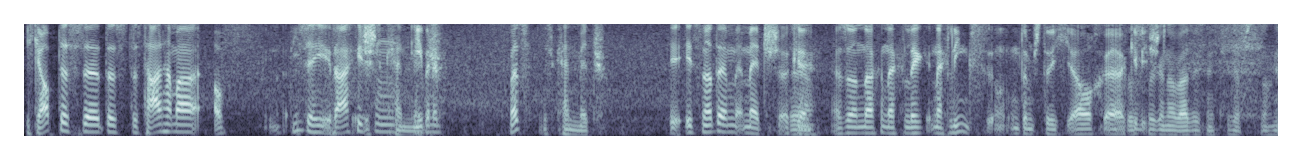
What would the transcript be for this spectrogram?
Ich glaube, dass, äh, dass, dass Thalhammer auf dieser Es- es hierarchischen ist kein Match. Ebene. Was? Ist kein Match. It's not a match, okay. Ja. Also nach, nach, nach links unterm Strich auch äh, Das so gewischt. genau weiß ich nicht. Ich habe es noch nie.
